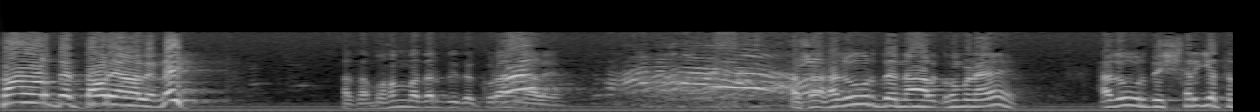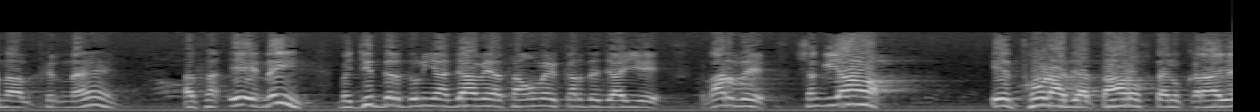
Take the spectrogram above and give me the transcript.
دور دے دورے والے نہیں۔ اصا محمد اربی دے قرآن والے اصا حضور دے نال گھومنا ہے۔ حضور دی شریعت نال پھرنا ہے۔ اصا اے نہیں بھائی جدھر دنیا جاوے اصا اوے کر دے جائیے۔ کر دے سنگیا اے تھوڑا جا تعارف تین کرایا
